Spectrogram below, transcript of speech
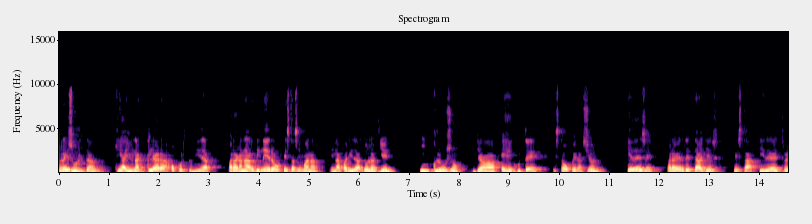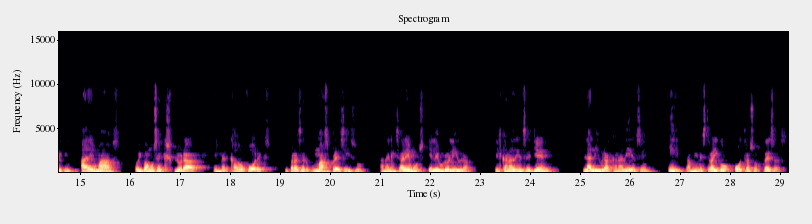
Resulta que hay una clara oportunidad para ganar dinero esta semana en la paridad dólar-yen. Incluso ya ejecuté esta operación. Quédese para ver detalles de esta idea de trading. Además, hoy vamos a explorar el mercado Forex y para ser más preciso, analizaremos el euro libra, el canadiense yen, la libra canadiense y también les traigo otras sorpresas.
